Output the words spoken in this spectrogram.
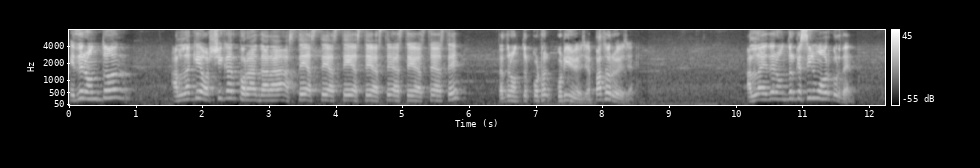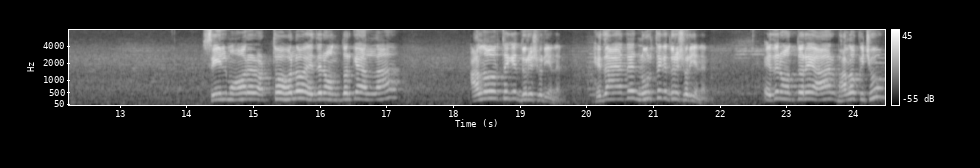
এদের অন্তর আল্লাহকে অস্বীকার করা দ্বারা আস্তে আস্তে আস্তে আস্তে আস্তে আস্তে আস্তে আস্তে তাদের অন্তর কঠোর, কঠিন হয়ে যায়, পাথর হয়ে যায়। আল্লাহ এদের অন্তরকে সিলমোহর করে দেন। সিলমোহরের অর্থ হলো এদের অন্তরকে আল্লাহ আলোর থেকে দূরে সরিয়ে নেন, হেদায়াতের নূর থেকে দূরে সরিয়ে নেন। এদের অন্তরে আর ভালো কিছু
